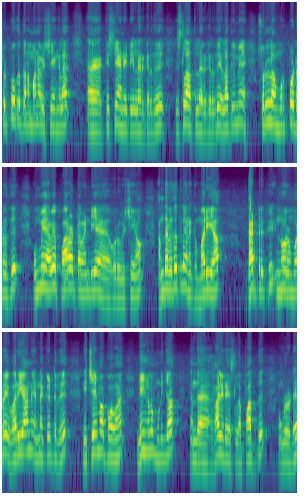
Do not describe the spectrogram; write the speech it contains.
பிற்போக்குத்தனமான விஷயங்களை கிறிஸ்டியானிட்டியில் இருக்கிறது இஸ்லாத்தில் இருக்கிறது எல்லாத்தையுமே சொல்ல முற்படுறது உண்மையாகவே பாராட்ட வேண்டிய ஒரு விஷயம். அந்த விதத்தில் எனக்கு மரியா. தேட்டருக்கு இன்னொரு முறை வரியான்னு என்ன கேட்டுது. நிச்சயமாக போவேன். நீங்களும் முடிஞ்சால் அந்த ஹாலிடேஸில் பார்த்து உங்களுடைய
